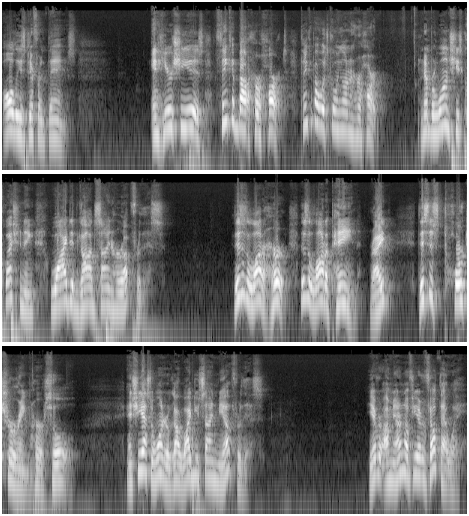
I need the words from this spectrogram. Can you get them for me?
All these different things. And here she is. Think about her heart. Think about what's going on in her heart. Number one, she's questioning why did God sign her up for this? This is a lot of hurt. This is a lot of pain, right? This is torturing her soul. And she has to wonder, God, why did you sign me up for this? You ever, I mean, I don't know if you ever felt that way,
